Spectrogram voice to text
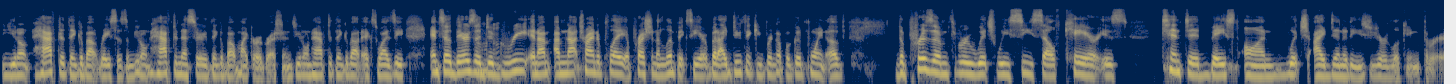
you don't have to think about racism you don't have to necessarily think about microaggressions you don't have to think about xyz and so there's a mm-hmm. degree and I'm, I'm not trying to play oppression olympics here but i do think you bring up a good point of the prism through which we see self-care is tinted based on which identities you're looking through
